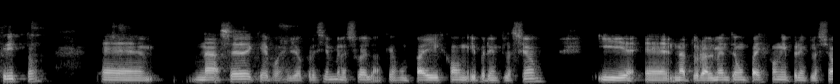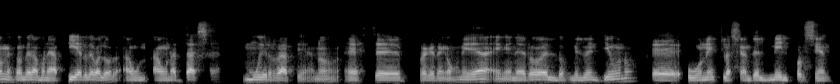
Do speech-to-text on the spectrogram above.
cripto eh, nace de que pues, yo crecí en Venezuela, que es un país con hiperinflación, y eh, naturalmente un país con hiperinflación es donde la moneda pierde valor a, un, a una tasa muy rápida. ¿no? Este, para que tengas una idea, en enero del 2021 eh, hubo una inflación del 1000%.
